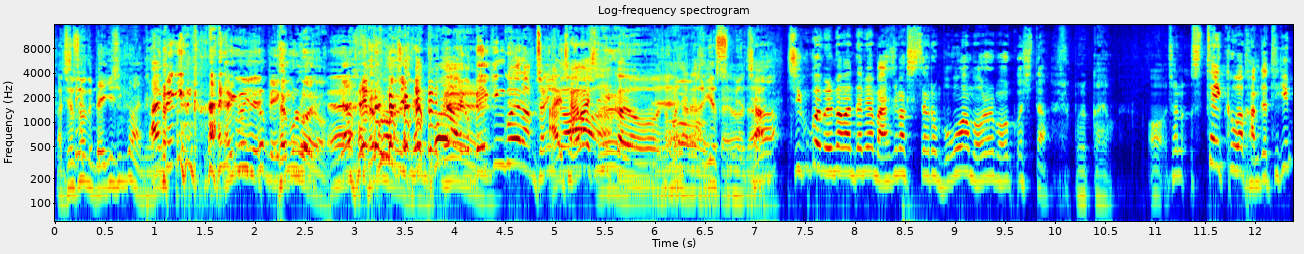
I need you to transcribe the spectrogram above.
아, 죄송한데 매기신 거 아니에요? 아, 맥인 거 아, 아니고. 이거 이거 매긴 배불러요. 거예요. 야, 배불러요, 배불러지 지금. 배포야. 네. 이거 매긴 거야 남창이가. 아니, 잘하시니까요. 네. 정말 네, 잘하시니까요. 알겠습니다. 자, 지구가 멸망한다면 마지막 식사로 뭐와 뭐를 먹을 것이다. 뭘까요? 어, 저는 스테이크와 감자튀김?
